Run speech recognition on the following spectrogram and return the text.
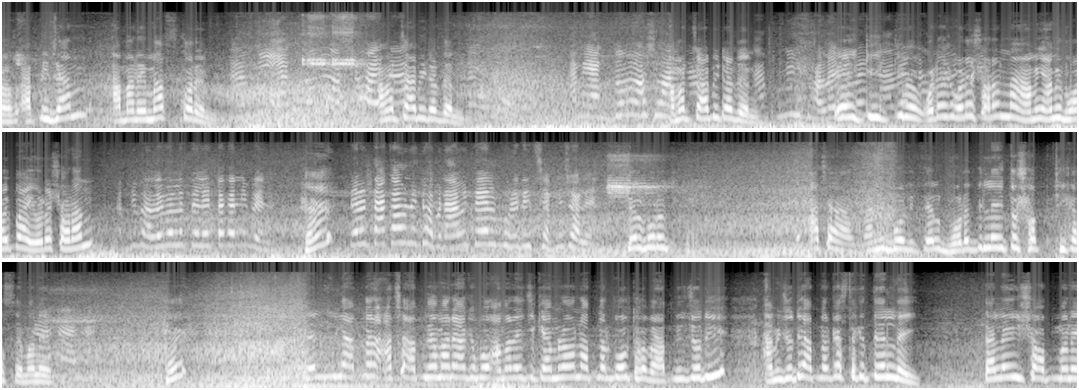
না। আপনি যান আমার মাফ করেন। আমার। চাবিটা দেন। আমার। চাবিটা দেন। এই কি কি ওটা ওটা সরান না। আমি আমি ভয় পাই ওটা সরান। আপনি ভালো ভালো তেলের টাকা নেবেন? হ্যাঁ? তেলের টাকাও নিতে হবে না। আমি তেল ভরে দিচ্ছি আপনি চলেন। তেল ভরে আচ্ছা আমি বলি তেল ভরে দিলেই তো সব ঠিক আছে মানে হ্যাঁ? তেল আপনার আচ্ছা আপনি আমার আগে আমার এই যে ক্যামেরা অন আপনার বলতে হবে। আপনি যদি আমি যদি আপনার কাছ থেকে তেল নেই তাহলে এই সব মানে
